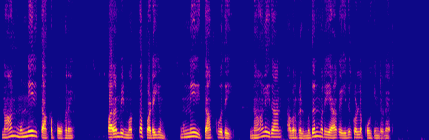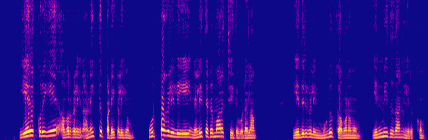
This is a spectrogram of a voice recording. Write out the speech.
நான் முன்னேறி தாக்கப் போகிறேன். பரம்பின் மொத்த படையும் முன்னேறி தாக்குவதை நாளைதான் அவர்கள் முதன்முறையாக எதிர்கொள்ளப் போகின்றனர். ஏறக்குறைய அவர்களின் அனைத்து படைகளையும் முற்பகலிலேயே நிலைத்தடுமாறச் செய்து விடலாம். எதிரிகளின் முழு கவனமும் என் மீதுதான் இருக்கும்.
